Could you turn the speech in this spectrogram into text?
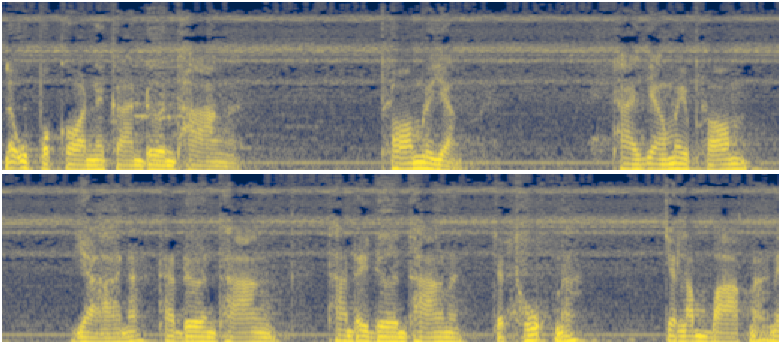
และอุปกรณ์ในการเดินทางพร้อมหรือยังถ้ายังไม่พร้อมอย่านะ ถ้าเดินทางถ้านได้เดินทางนะจะทุกข์นะจะลำบากนะใน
